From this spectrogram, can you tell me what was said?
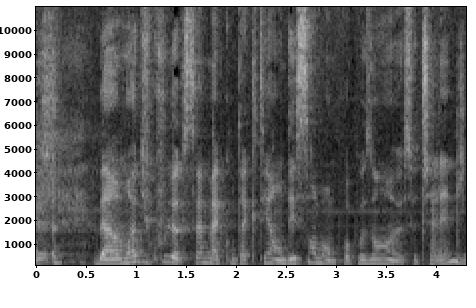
Euh, ben, moi, du coup, l'Oxfam m'a contacté en décembre en me proposant euh, ce challenge.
